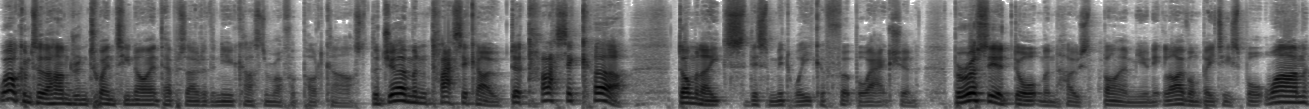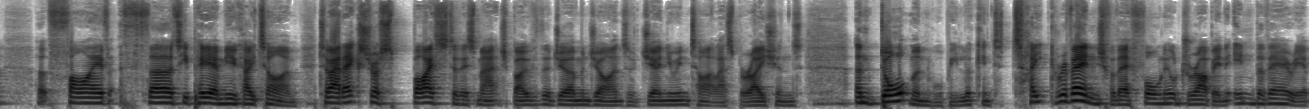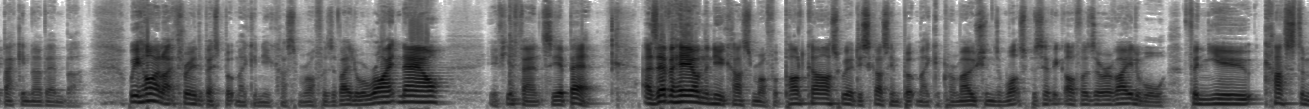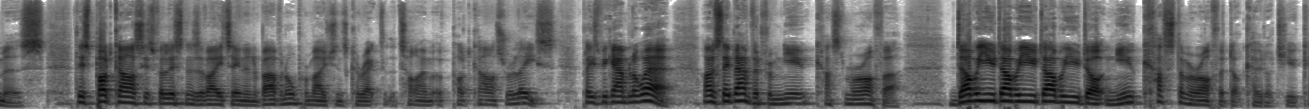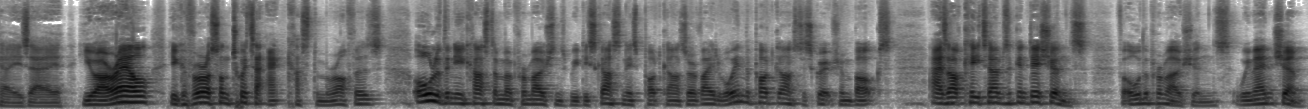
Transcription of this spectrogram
Welcome to the 129th episode of the New Customer Offer podcast. The German Classico, Der Klassiker, dominates this midweek of football action. Borussia Dortmund host Bayern Munich live on BT Sport 1 at 5:30 p.m. UK time. To add extra spice to this match, both of the German giants have genuine title aspirations, and Dortmund will be looking to take revenge for their 4-0 drubbing in Bavaria back in November. We highlight three of the best bookmaker new customer offers available right now if you fancy a bet. As ever, here on the New Customer Offer podcast, we are discussing bookmaker promotions and what specific offers are available for new customers. This podcast is for listeners of 18 and above, and all promotions correct at the time of podcast release. Please be gamble aware. I'm Steve Bamford from New Customer Offer www.newcustomeroffer.co.uk is our URL. You can follow us on Twitter at Customer Offers. All of the new customer promotions we discuss in this podcast are available in the podcast description box as are key terms and conditions for all the promotions we mention.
